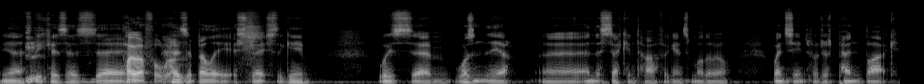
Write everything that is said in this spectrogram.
Yeah, because his uh, Powerful his run. ability to stretch the game was um, wasn't there uh, in the second half against Motherwell when Saints were just pinned back.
